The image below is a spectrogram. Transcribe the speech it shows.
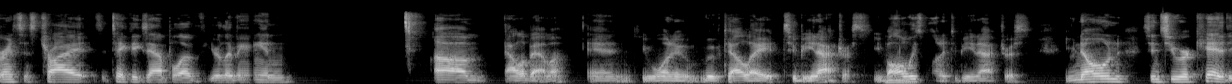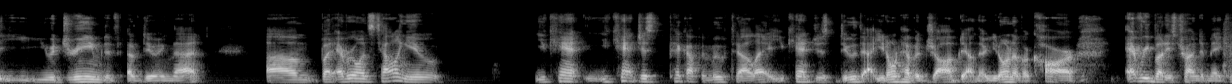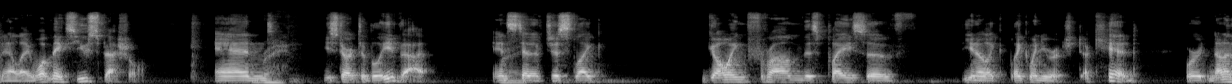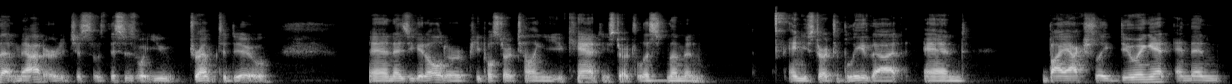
for instance, try take the example of you're living in um, Alabama and you want to move to LA to be an actress. You've mm-hmm. always wanted to be an actress. You've known since you were a kid that you, you had dreamed of, of doing that. Um, but everyone's telling you you can't you can't just pick up and move to LA. You can't just do that. You don't have a job down there. You don't have a car. Everybody's trying to make in LA. What makes you special? And right. you start to believe that instead right. of just like going from this place of you know like like when you were a kid where none of that mattered. It just was this is what you dreamt to do. And as you get older, people start telling you you can't. And you start to listen to them and and you start to believe that and by actually doing it and then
